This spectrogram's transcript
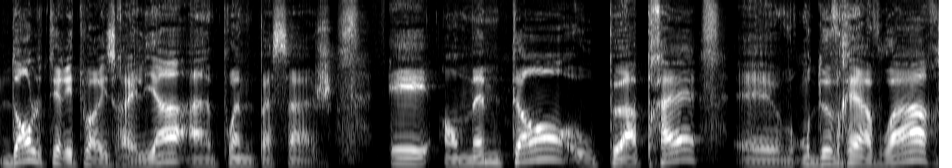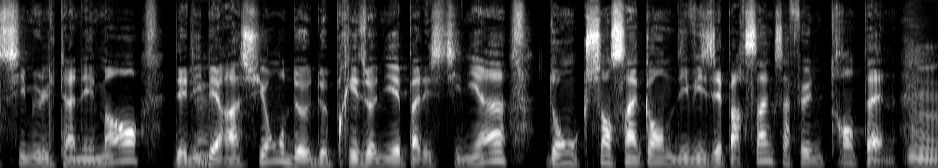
dans le territoire israélien à un point de passage. Et en même temps, ou peu après, euh, on devrait avoir simultanément des hmm. libérations de, de, prisonniers palestiniens. Donc 150 divisé par 5, ça fait une trentaine. Mm.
